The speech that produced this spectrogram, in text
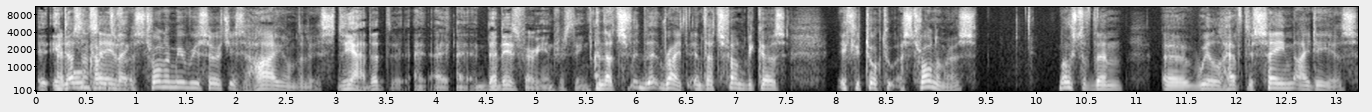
it, it doesn't say like astronomy research is high on the list. yeah that I, I, I, that is very interesting. And that's th- right, and that's fun because if you talk to astronomers, most of them uh, will have the same ideas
